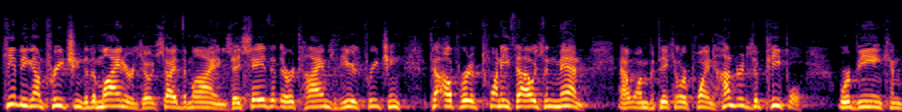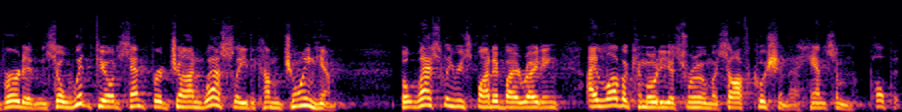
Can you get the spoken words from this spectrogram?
He had begun preaching to the miners outside the mines. They say that there were times that he was preaching to upward of 20,000 men. At one particular point. point, hundreds of people were being converted. And so Whitefield sent for John Wesley to come join him. But Wesley responded by writing, I love a commodious room, a soft cushion, a handsome pulpit.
